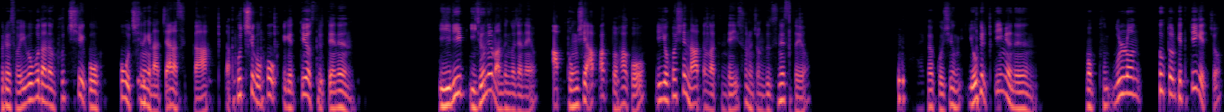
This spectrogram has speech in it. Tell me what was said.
그래서 이거보다는 붙이고 호구 치는 게 낫지 않았을까. 자, 붙이고 호 이게 뛰었을 때는 이립 이전을 만든 거잖아요. 앞 동시에 압박도 하고 이게 훨씬 나았던 것 같은데 이 수는 좀 느슨했어요. 그래갖고 지금 여기를 뛰면은 뭐 부- 물론 흙도 이렇게 뛰겠죠.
